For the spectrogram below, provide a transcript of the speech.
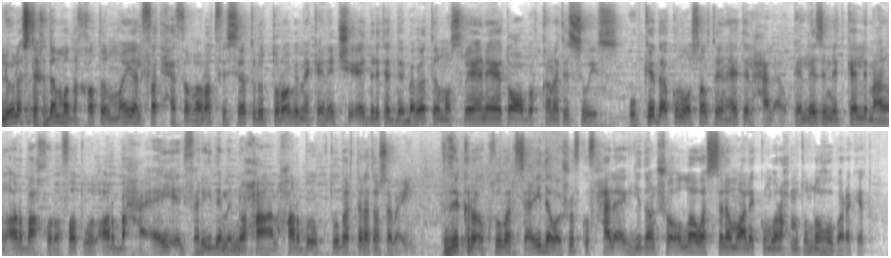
لولا استخدام مضخات المية لفتح ثغرات في الساتر الترابي ما كانتش قدرت الدبابات المصرية هنا تعبر قناة السويس. وبكده أكون وصلت لنهاية الحلقة وكان لازم نتكلم عن الأربع خرافات والأربع حقائق الفريدة من نوعها عن حرب أكتوبر 73 ذكرى أكتوبر سعيدة وأشوفكم في حلقة جديدة إن شاء الله. والسلام عليكم ورحمة الله وبركاته.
